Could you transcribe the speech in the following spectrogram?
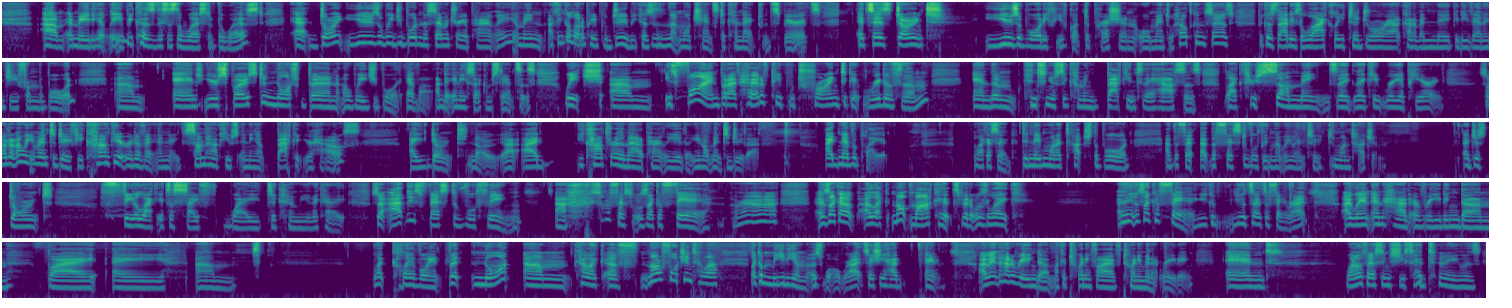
um, immediately because this is the worst of the worst. Uh, don't use a Ouija board in a cemetery, apparently. I mean, I think a lot of people do because isn't that more chance to connect with spirits? It says don't use a board if you've got depression or mental health concerns because that is likely to draw out kind of a negative energy from the board. Um, and you're supposed to not burn a Ouija board ever under any circumstances, which um, is fine. But I've heard of people trying to get rid of them and them continuously coming back into their houses, like through some means. They, they keep reappearing. So I don't know what you're meant to do. If you can't get rid of it and it somehow keeps ending up back at your house, I don't know. I, I you can't throw them out apparently either. You're not meant to do that. I'd never play it. Like I said, didn't even want to touch the board at the fe- at the festival thing that we went to. Didn't want to touch him. I just don't feel like it's a safe way to communicate. So at this festival thing, uh, it's not a festival. It was like a fair. Uh, it was like a, a like not markets, but it was like I think it was like a fair. You could you could say it's a fair, right? I went and had a reading done by a um like clairvoyant, but not um kind of like a not a fortune teller, like a medium as well, right? So she had anyway. I went and had a reading done, like a 25 20 minute reading. And one of the first things she said to me was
